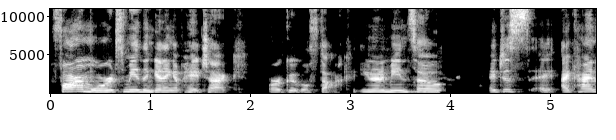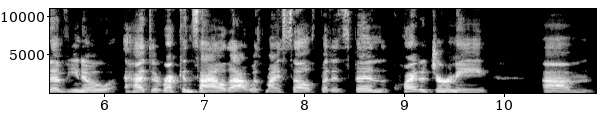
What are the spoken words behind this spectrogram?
far more to me than getting a paycheck or google stock you know what i mean so it just I, I kind of you know had to reconcile that with myself but it's been quite a journey um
